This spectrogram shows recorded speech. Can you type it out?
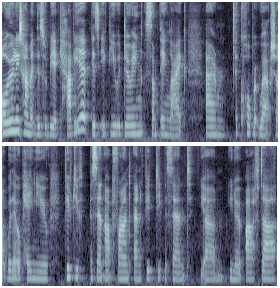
only time that this would be a caveat is if you were doing something like um, a corporate workshop where they were paying you 50% upfront and 50%, um, you know, after.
